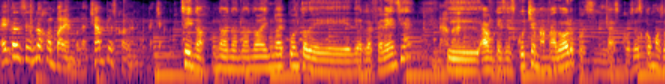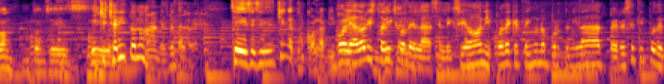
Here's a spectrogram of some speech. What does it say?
Entonces no comparemos la Champions con la Conca Champions. sí, no, no, no, no, no hay, no hay punto de, de referencia Nada más. y aunque se escuche mamador, pues las cosas como son, entonces... Y eh, Chicharito, no mames, vete a la verga. Sí, sí, sí, chinga tu cola, mi Goleador histórico Chicharito. de la selección y puede que tenga una oportunidad, pero ese tipo de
